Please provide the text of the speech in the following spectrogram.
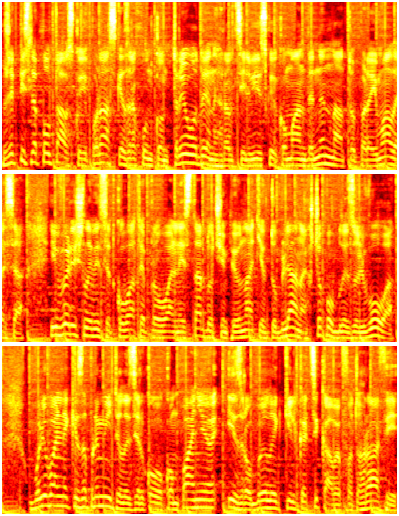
Вже після полтавської поразки з рахунком 3-1 гравці львівської команди не надто переймалися і вирішили відсвяткувати провальний старт у чемпіонаті в Дублянах, що поблизу Львова. Вболівальники запримітили зіркову компанію і зробили кілька цікавих фотографій,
